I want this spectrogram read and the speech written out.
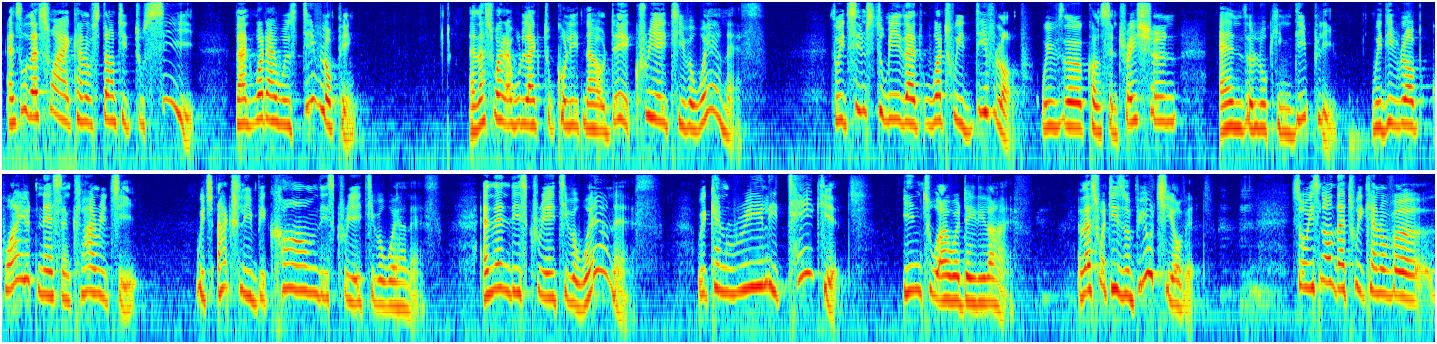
And so that's why I kind of started to see that what I was developing, and that's what I would like to call it nowadays creative awareness. So it seems to me that what we develop with the concentration and the looking deeply, we develop quietness and clarity which actually become this creative awareness. And then this creative awareness, we can really take it into our daily life. And that's what is the beauty of it. So it's not that we kind of,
